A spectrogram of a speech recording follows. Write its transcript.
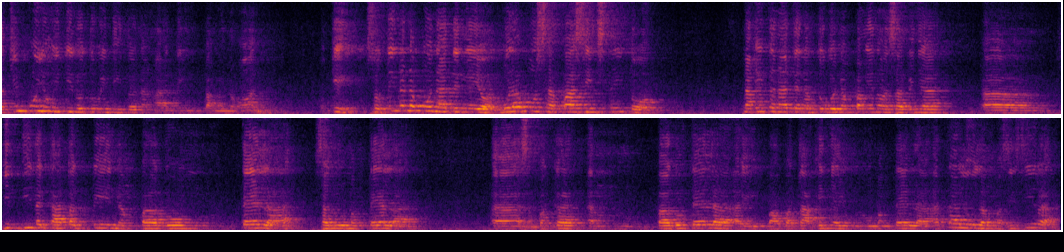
At yun po yung itinutuwid dito ng ating Panginoon. Okay, so tingnan na po natin ngayon. Mula po sa passage na ito, nakita natin ang tugon ng Panginoon. Sabi niya, uh, hindi nagtatagpi ng bagong tela sa lumang tela uh, sapagkat ang bagong tela ay babatakin niya yung lumang tela at lalo lang masisira.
